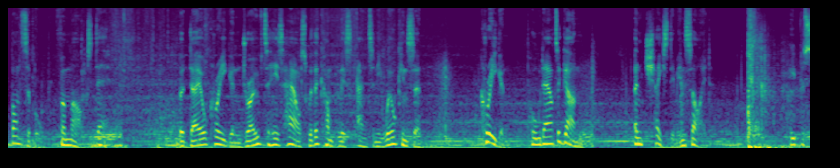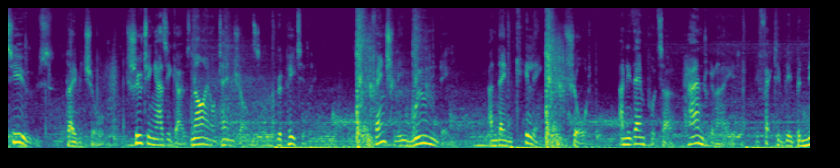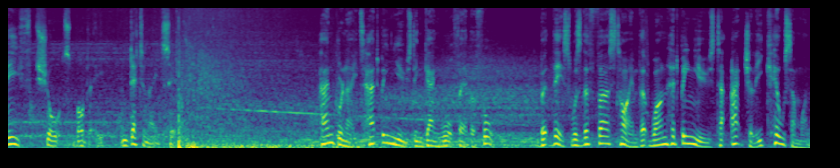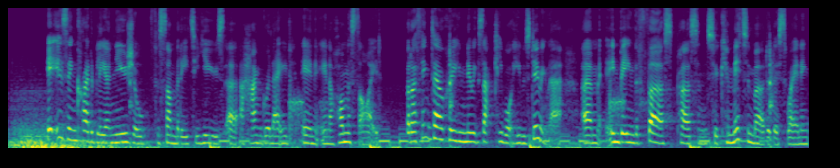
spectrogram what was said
responsible for Mark's death. But Dale Cregan drove to his house with accomplice Anthony Wilkinson. Cregan pulled out a gun and chased him inside. He pursues David Short, shooting as he goes, nine or ten shots, repeatedly, eventually wounding and then killing Short. And he then puts a hand grenade effectively beneath Short's body and detonates it. Hand grenades had been used in gang warfare before, but this was the first time that one had been used to actually kill someone. It is incredibly unusual for somebody to use a, a, hand grenade in, in a homicide, but I think Dale Cregan knew exactly what he was doing there um, in being the first person to commit a murder this way.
